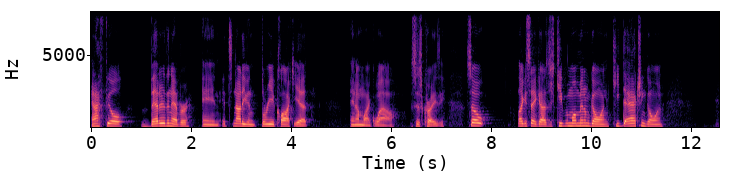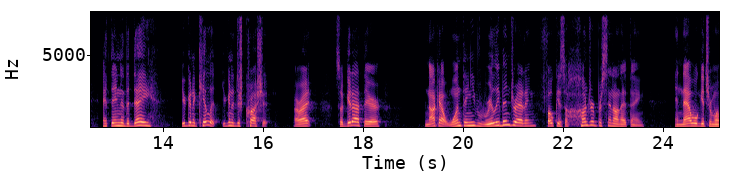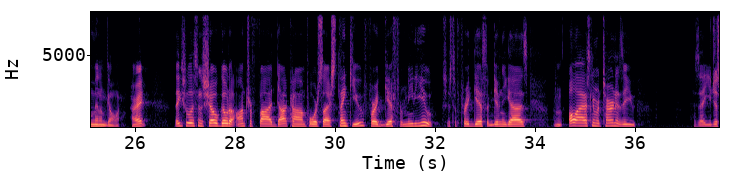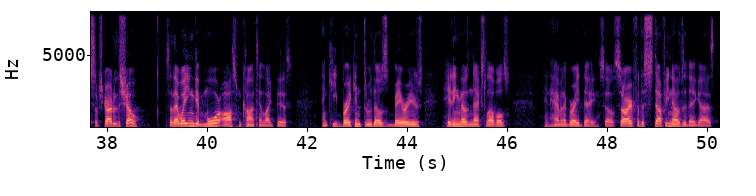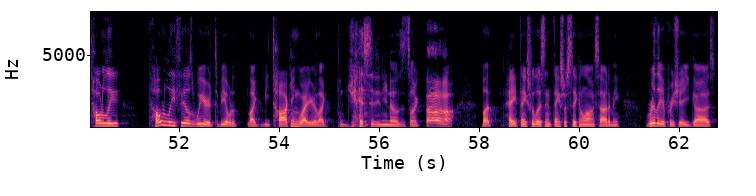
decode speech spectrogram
And I feel better than ever. and it's not even three o'clock yet, and I'm like, wow, this is crazy. So, like I say, guys, just keep the momentum going, keep the action going. At the end of the day, you're gonna kill it. You're gonna just crush it. All right. So get out there, knock out one thing you've really been dreading, focus 100% on that thing, and that will get your momentum going. All right. Thanks for listening to the show. Go to entrefied.com forward slash thank you for a gift from me to you. It's just a free gift I'm giving you guys. All I ask in return is that you is that you just subscribe to the show. So that way you can get more awesome content like this and keep breaking through those barriers, hitting those next levels, and having a great day. So sorry for the stuffy nose today, guys. Totally, totally feels weird to be able to like be talking while you're like congested in your nose. It's like, ugh. But hey, thanks for listening. Thanks for sticking alongside of me. Really appreciate you guys.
